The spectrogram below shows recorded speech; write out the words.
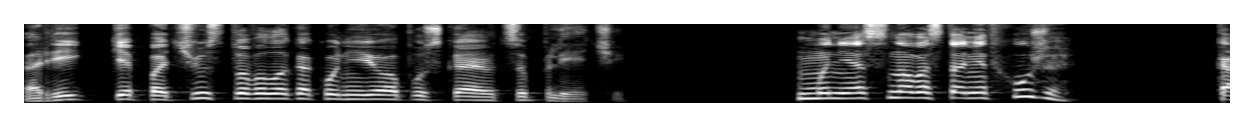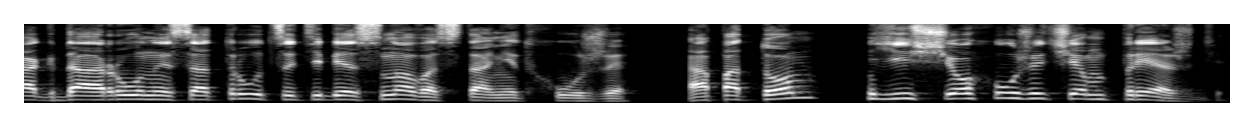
Рикке почувствовала, как у нее опускаются плечи. «Мне снова станет хуже?» «Когда руны сотрутся, тебе снова станет хуже, а потом еще хуже, чем прежде.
